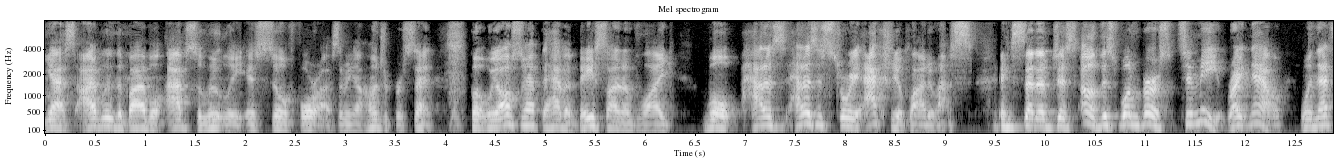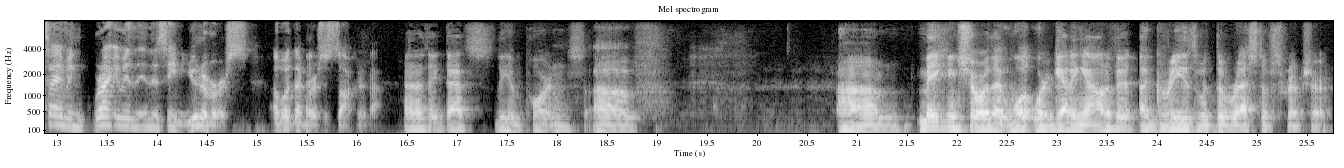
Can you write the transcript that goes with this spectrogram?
yes, I believe the Bible absolutely is still for us. I mean, hundred percent. But we also have to have a baseline of like, well, how does how does this story actually apply to us instead of just oh this one verse to me right now when that's even we're not even in the same universe of what that verse is talking about. And I think that's the importance of um, making sure that what we're getting out of it agrees with the rest of Scripture.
